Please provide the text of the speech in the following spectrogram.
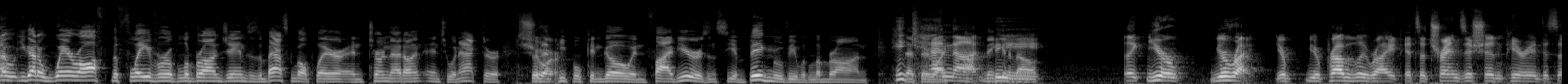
gotta you gotta wear off the flavor of LeBron James as a basketball player and turn that on into an actor so that people can go in five years and see a big movie with LeBron he that they're like not thinking be about. like you're you're right. You're you're probably right. It's a transition period. It's a,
